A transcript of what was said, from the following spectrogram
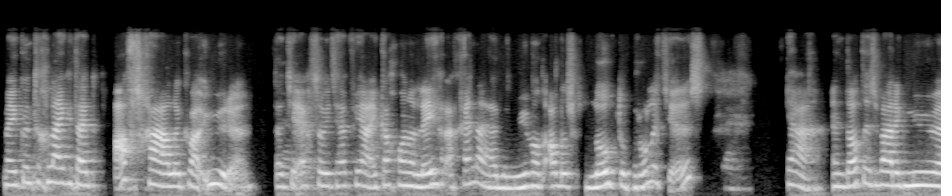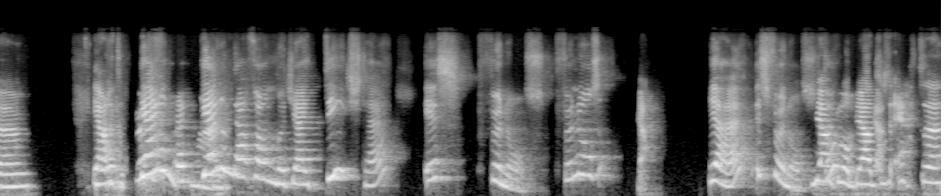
Maar je kunt tegelijkertijd afschalen qua uren. Dat je echt zoiets hebt van ja, ik kan gewoon een legere agenda hebben nu, want alles loopt op rolletjes. Ja, en dat is waar ik nu. Uh, ja, de kern, de kern daarvan wat jij teacht, hè, is funnels. Funnels ja, hè? is funnels. Ja, klopt. Ja, het is echt, uh,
